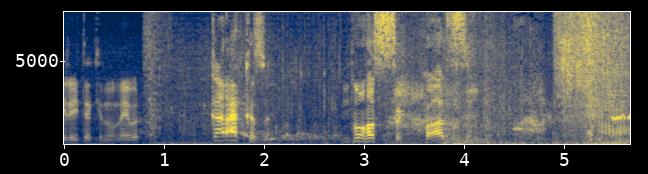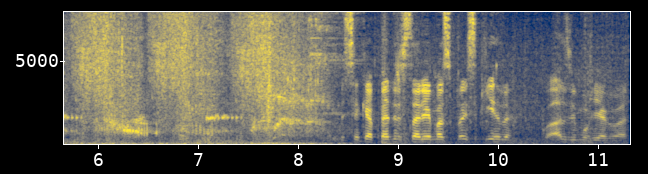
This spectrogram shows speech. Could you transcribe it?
Direita aqui, não lembro. Caracas! Nossa, quase! Pensei que a pedra estaria mais para a esquerda. Quase morri agora.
